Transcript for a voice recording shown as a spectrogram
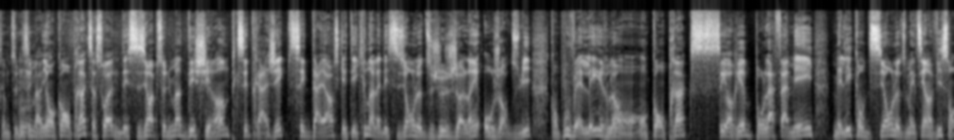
Comme tu le dis, hmm. Marion, on comprend que ce soit une décision absolument déchirante, puis que c'est tragique. C'est d'ailleurs ce qui a été écrit dans la décision là, du juge Jolin aujourd'hui, qu'on pouvait lire. Là, on, comprend que c'est horrible pour la famille, mais les conditions là, du maintien en vie sont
